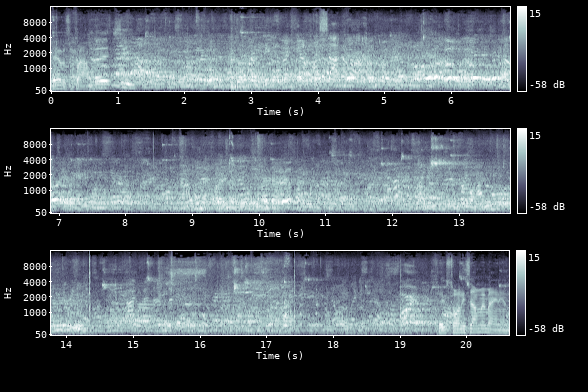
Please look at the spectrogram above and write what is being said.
There was a foul. Let's see. Six twenty-seven remaining in.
